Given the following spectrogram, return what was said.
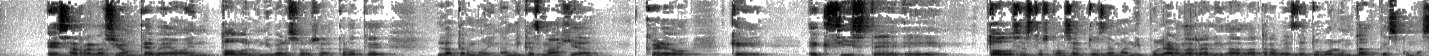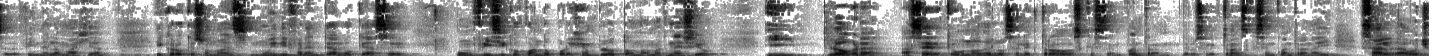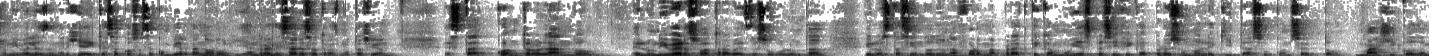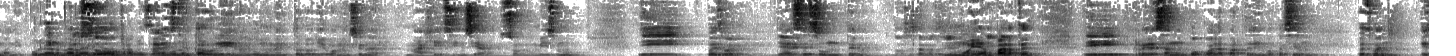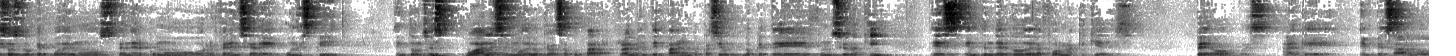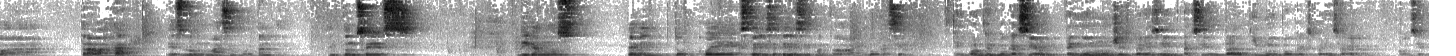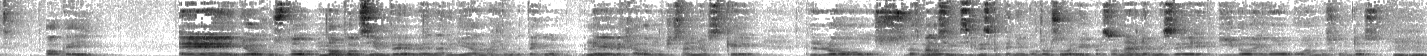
esa relación que veo en todo el universo. O sea, creo que la termodinámica es magia, creo que existe eh, todos estos conceptos de manipular la realidad a través de tu voluntad, que es como se define la magia, y creo que eso no es muy diferente a lo que hace un físico cuando, por ejemplo, toma magnesio y logra hacer que uno de los electrodos que se encuentran, de los electrones que se encuentran ahí, salga a ocho niveles de energía y que esa cosa se convierta en oro. Y al realizar esa transmutación, está controlando el universo a través de su voluntad y lo está haciendo de una forma práctica muy específica, pero eso no le quita su concepto mágico de manipular la realidad a través de la voluntad. Crowley en algún momento lo llegó a mencionar, magia y ciencia son lo mismo. Y pues bueno, ya ese es un tema muy aparte. Y regresando un poco a la parte de invocación, pues bueno, eso es lo que podemos tener como referencia de un espíritu. Entonces, ¿cuál es el modelo que vas a ocupar? Realmente para invocación lo que te funciona aquí es entenderlo de la forma que quieres. Pero pues hay que empezarlo a trabajar, es lo más importante. Entonces, digamos, Emi, ¿tú qué experiencia tienes en cuanto a invocación? En cuanto a invocación, tengo mucha experiencia accidental y muy poca experiencia consciente. Ok. Eh, yo justo no consciente de la habilidad mágica que tengo, he dejado muchos años que los, las manos invisibles que tenían control sobre mi persona, llámese Ido, Ego o ambos juntos,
